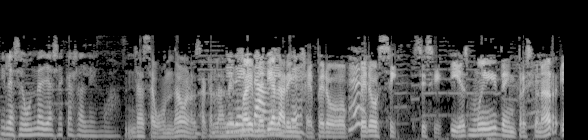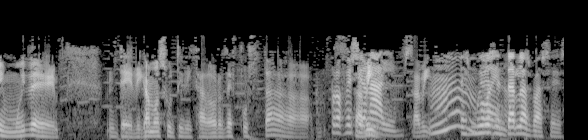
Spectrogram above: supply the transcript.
Y la segunda ya sacas la lengua. La segunda, bueno, sacar la lengua y media laringe, pero, pero sí, sí, sí. Y es muy de impresionar y muy de, de digamos, utilizador de fusta Profesional. sabí, sabí. Mm, Es muy bueno. de sentar las bases.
